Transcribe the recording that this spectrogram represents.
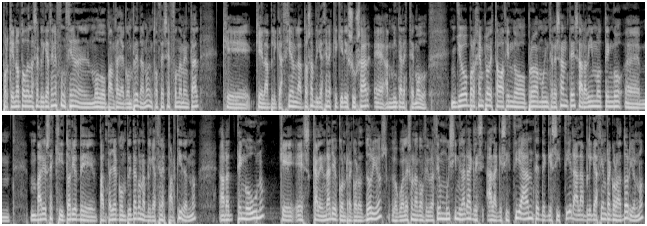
porque no todas las aplicaciones funcionan en el modo pantalla completa, ¿no? Entonces es fundamental que, que la aplicación, las dos aplicaciones que quieres usar, eh, admitan este modo. Yo, por ejemplo, he estado haciendo pruebas muy interesantes. Ahora mismo tengo varios escritorios de pantalla completa con aplicaciones partidas, ¿no? Ahora tengo uno que es calendario con recordatorios, lo cual es una configuración muy similar a, la que existía antes de que existiera la aplicación recordatorios, ¿no?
